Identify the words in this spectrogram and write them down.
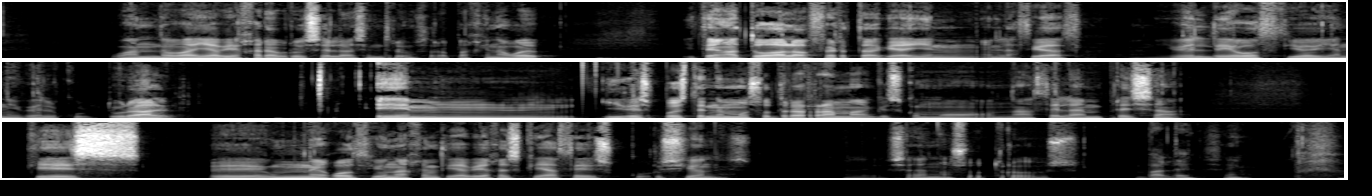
cuando vaya a viajar a Bruselas entre nuestra página web y tenga toda la oferta que hay en, en la ciudad a nivel de ocio y a nivel cultural. Eh, y después tenemos otra rama, que es como nace la empresa, que es eh, un negocio, una agencia de viajes que hace excursiones. ¿vale? O sea, nosotros... Vale. Sí.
